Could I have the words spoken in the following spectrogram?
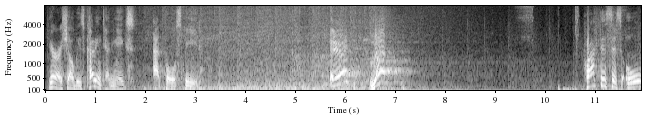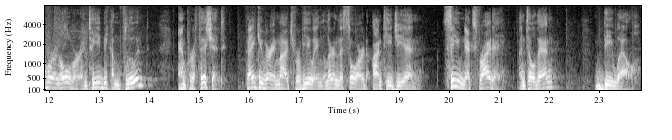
Here are Shelby's cutting techniques at full speed. And, yup! Practice this over and over until you become fluent and proficient. Thank you very much for viewing Learn the Sword on TGN. See you next Friday. Until then, be well.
